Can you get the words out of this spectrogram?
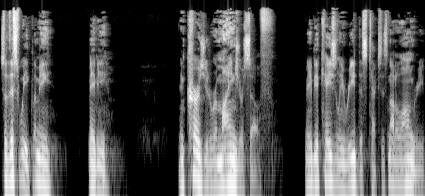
So this week, let me maybe encourage you to remind yourself. Maybe occasionally read this text, it's not a long read.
